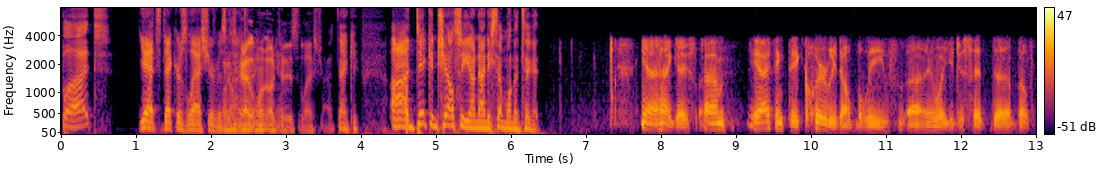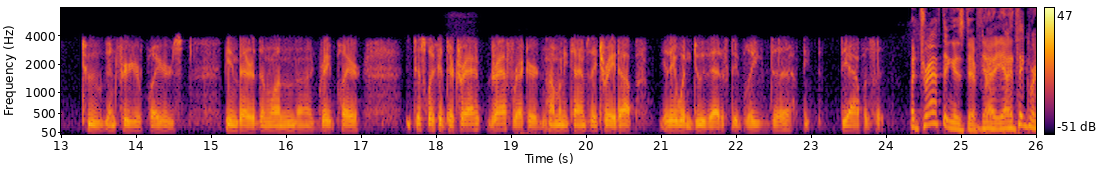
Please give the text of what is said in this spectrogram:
But Yeah, it's Decker's last year of his Oh, he's got contract. one- okay, Yeah. this is the last year. uh, thank you. Uh, Dick and Chelsea on 97 won a ticket. Yeah, hi guys. Um, yeah, I think they clearly don't believe uh, in what you just said uh, about two inferior players being better than one uh, great player. Just look at their tra- draft record and how many times they trade up. Yeah, they wouldn't do that if they believed uh, the, the opposite. But drafting is different. Yeah, yeah. I think we're,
